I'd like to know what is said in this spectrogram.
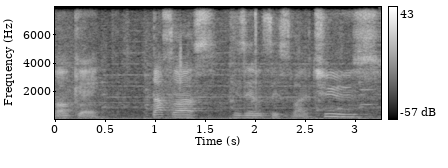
Okay, das war's. Wir sehen uns nächstes Mal. Tschüss.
